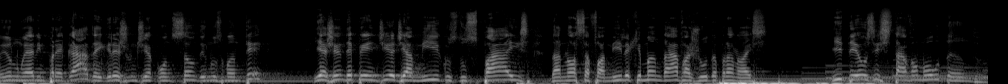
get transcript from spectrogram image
eu não era empregado, a igreja não tinha condição de nos manter. E a gente dependia de amigos, dos pais, da nossa família que mandava ajuda para nós. E Deus estava moldando.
